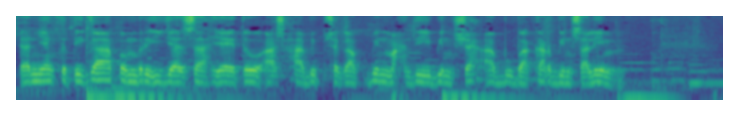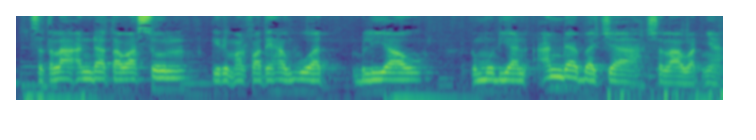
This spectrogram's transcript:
dan yang ketiga pemberi ijazah yaitu As Habib Segaf bin Mahdi bin Syekh Abu Bakar bin Salim. Setelah Anda tawasul, kirim Al-Fatihah buat beliau, kemudian Anda baca selawatnya.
